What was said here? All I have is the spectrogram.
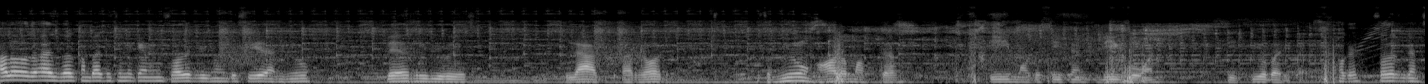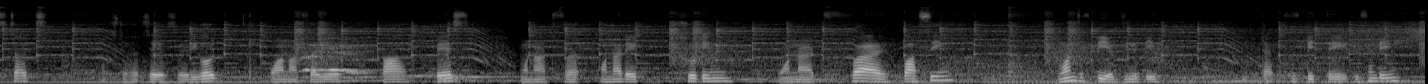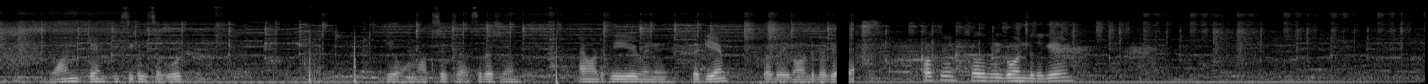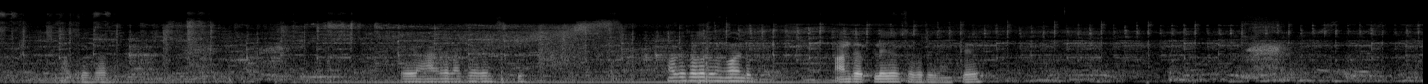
Hello guys, welcome back to Sheenu Gaming. That we're going to see a new player review is Lab or Rod. It's a new autumn of the team of the season League One, the Reapers. Okay, so that we can start. Let's say it's very good. 105 pa- pace, 105 108 shooting, 105 passing, 150 agility, that 53 defending, 110 physical support. They 106 uh, acceleration. I want to see him in the game. So they go into the game. Okay, so we go into the game. Okay, sir. Okay, another match Okay, so that we're going to another player so we can play.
